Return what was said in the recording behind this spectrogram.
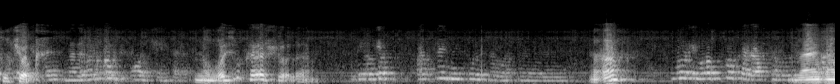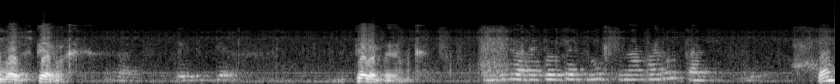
Сучок. ну, 8 хорошо, да. А? Ну, его сколько раз он На, на вот, с первых. Да. Первых рынок. Это получается лучше наоборот, как Что?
